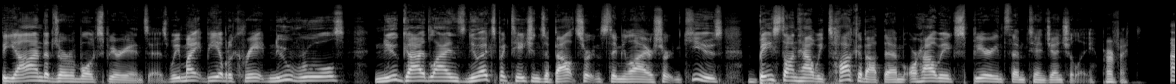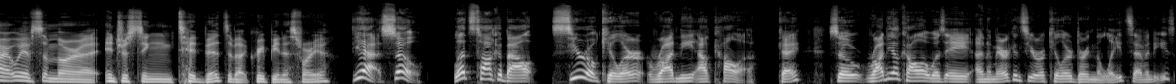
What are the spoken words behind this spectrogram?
beyond observable experiences. We might be able to create new rules, new guidelines, new expectations about certain stimuli or certain cues based on how we talk about them or how we experience them tangentially. Perfect. All right, we have some more uh, interesting tidbits about creepiness for you. Yeah, so let's talk about serial killer Rodney Alcala. Okay, so Rodney Alcala was a an American serial killer during the late 70s.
